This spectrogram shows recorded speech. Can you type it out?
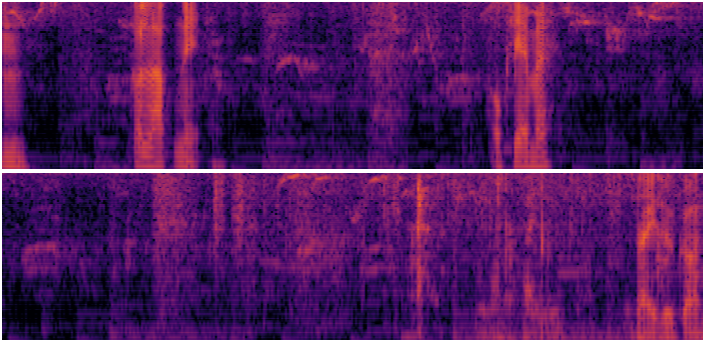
อืม ก็รับเนี่ย โอเคไหมเดี๋ยวลองใส่ดูใส่ดูก่อน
